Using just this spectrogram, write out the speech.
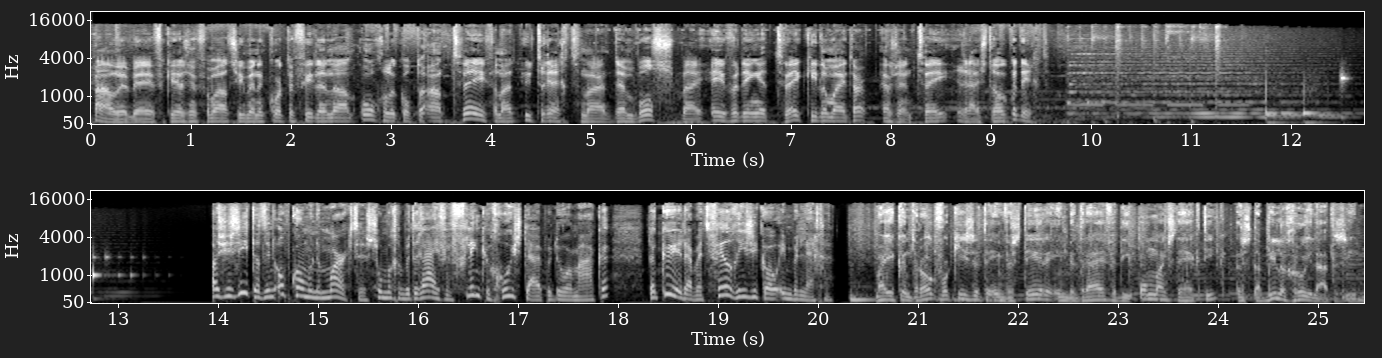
ANWB Verkeersinformatie met een korte file na een ongeluk op de A2 vanuit Utrecht naar Den Bosch. Bij Everdingen 2 kilometer. Er zijn twee rijstroken dicht. Als je ziet dat in opkomende markten sommige bedrijven flinke groeistuipen doormaken... dan kun je daar met veel risico in beleggen. Maar je kunt er ook voor kiezen te investeren in bedrijven die ondanks de hectiek een stabiele groei laten zien.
